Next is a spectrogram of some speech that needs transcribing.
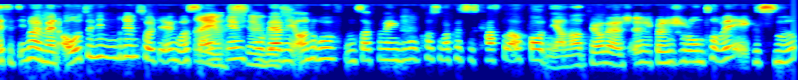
Der ist jetzt immer in meinem Auto hinten drin, sollte irgendwas Ah sein, ja, sehr irgendwo, wer gut. mich anruft und sagt von wegen, du kannst du mal kurz das Kastel aufbauen. Ja, natürlich, ich bin schon unterwegs, ne?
